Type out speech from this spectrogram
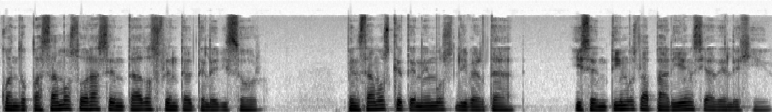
cuando pasamos horas sentados frente al televisor, pensamos que tenemos libertad y sentimos la apariencia de elegir.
